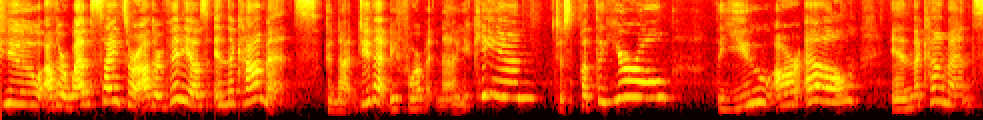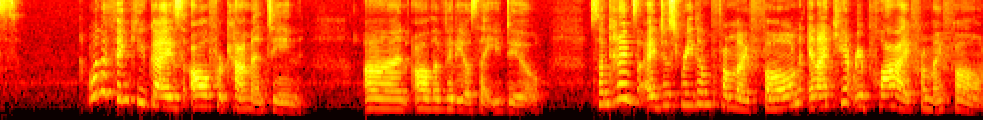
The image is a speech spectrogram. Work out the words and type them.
to other websites or other videos in the comments. Could not do that before, but now you can. Just put the URL, the URL in the comments. I want to thank you guys all for commenting on all the videos that you do. Sometimes I just read them from my phone and I can't reply from my phone.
